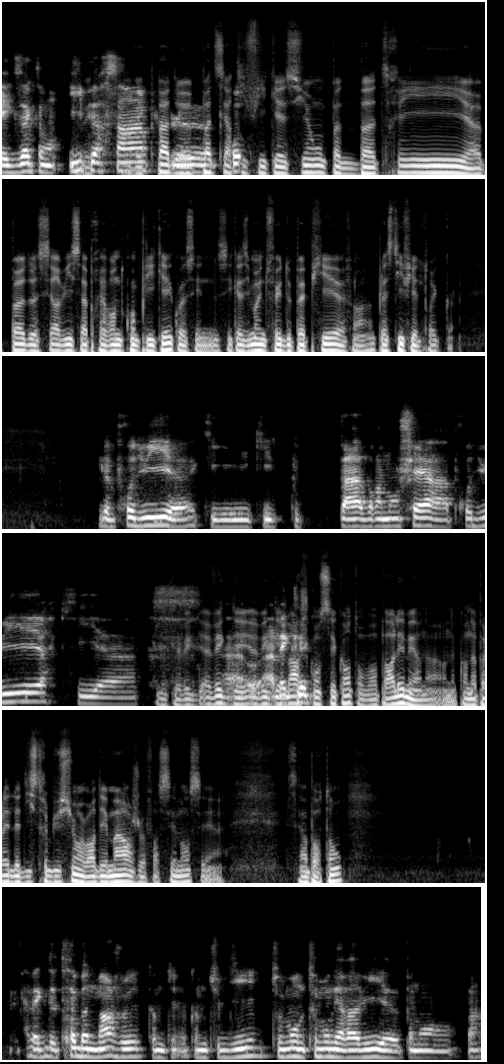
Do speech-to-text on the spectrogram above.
Exactement, hyper simple. pas de, pas de certification, pas de batterie, euh, pas de service après-vente compliqué, quoi. C'est quasiment une feuille de papier, enfin, plastifier le truc, quoi. Le produit euh, qui, qui coûte pas vraiment cher à produire, qui. Euh, Donc avec, avec des, avec des marges conséquentes, on va en parler, mais on a, quand on a parlé de la distribution, avoir des marges, forcément, c'est important avec de très bonnes marges, oui, comme tu, comme tu le dis. Tout le monde, tout le monde est ravi euh, pendant, enfin,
